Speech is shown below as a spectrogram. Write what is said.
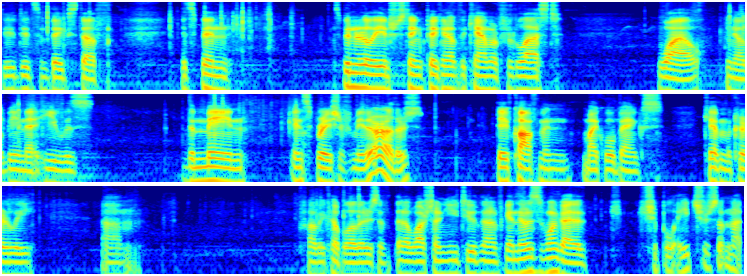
dude did some big stuff. It's been it's been really interesting picking up the camera for the last while, you know, being that he was the main inspiration for me. There are others, Dave Kaufman, Michael Banks, Kevin McCurley, um, probably a couple others that I watched on YouTube that I'm forgetting. There was one guy, Triple H or something, not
